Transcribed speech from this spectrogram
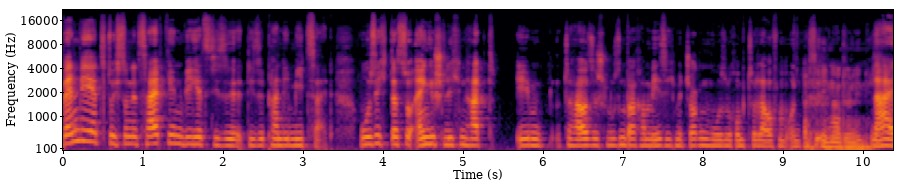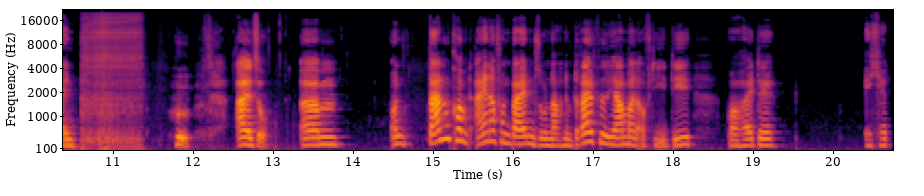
wenn wir jetzt durch so eine Zeit gehen wie jetzt diese, diese Pandemiezeit, wo sich das so eingeschlichen hat, eben zu Hause Schlusenbacher mäßig mit Jogginghosen rumzulaufen und. Also ich natürlich nicht. Nein. Also, ähm, und dann kommt einer von beiden so nach einem Dreivierteljahr mal auf die Idee, oh, heute, ich hätte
